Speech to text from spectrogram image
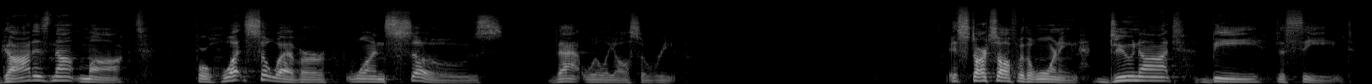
God is not mocked, for whatsoever one sows, that will he also reap. It starts off with a warning do not be deceived.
